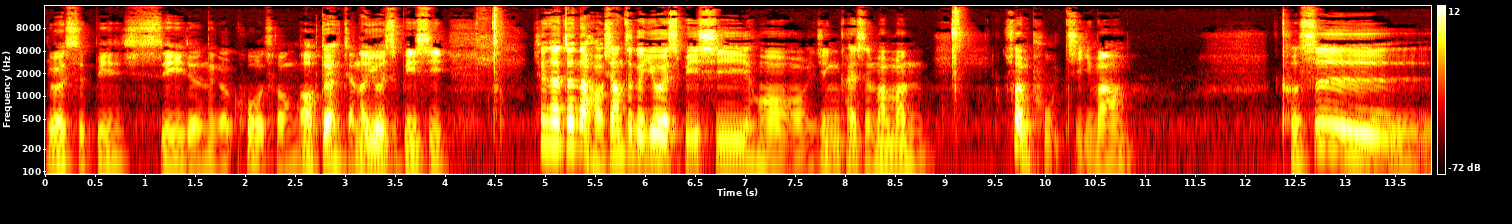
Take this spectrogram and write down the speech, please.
USB C 的那个扩充。哦，对，讲到 USB C，现在真的好像这个 USB C 哦，已经开始慢慢算普及吗？可是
